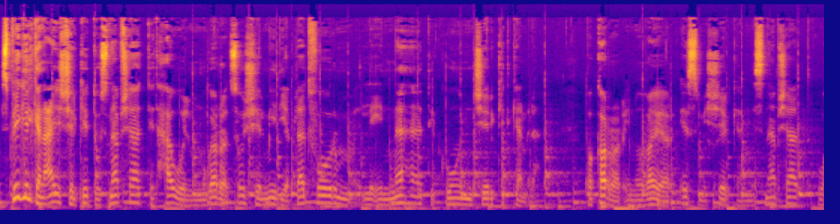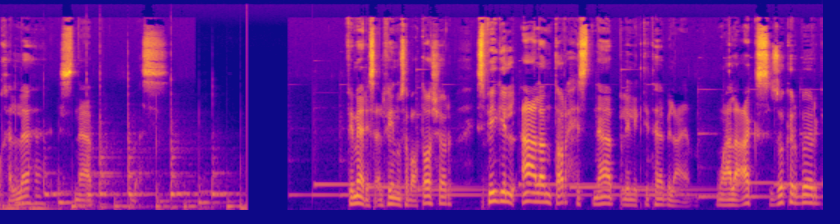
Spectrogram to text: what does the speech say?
سبيجل كان عايز شركته سناب شات تتحول من مجرد social media platform لإنها تكون شركة كاميرا. فقرر إنه يغير اسم الشركة من سناب شات وخلاها سناب بس. في مارس 2017 سبيجل أعلن طرح سناب للاكتتاب العام. وعلى عكس زوكربيرج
